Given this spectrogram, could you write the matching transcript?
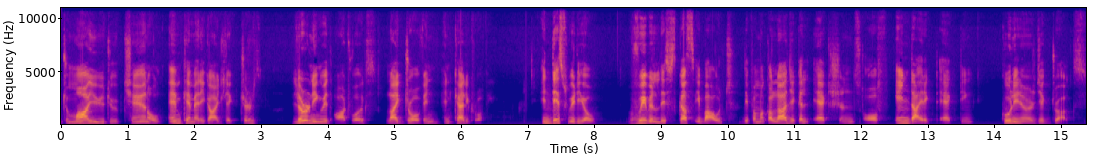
to my YouTube channel MK Mediguide Lectures, learning with artworks like drawing and calligraphy. In this video, we will discuss about the pharmacological actions of indirect acting cholinergic drugs.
